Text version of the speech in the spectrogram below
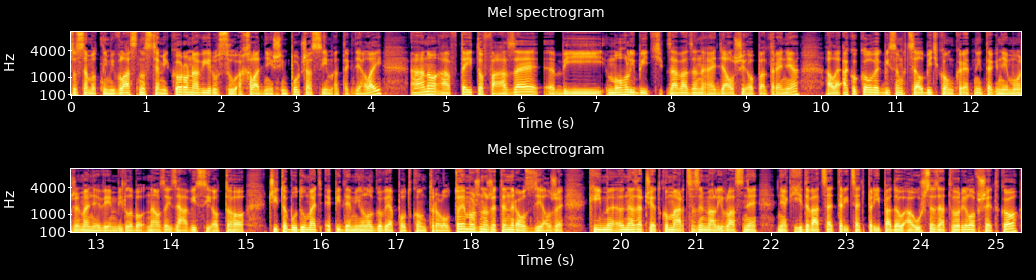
so samotnými vlastnosťami koronavírusu a chladnejším počasím a tak ďalej. Áno, Áno, a v tejto fáze by mohli byť zavádzané aj ďalšie opatrenia, ale akokoľvek by som chcel byť konkrétny, tak nemôžem a neviem byť, lebo naozaj závisí od toho, či to budú mať epidemiológovia pod kontrolou. To je možno, že ten rozdiel, že kým na začiatku marca sme mali vlastne nejakých 20-30 prípadov a už sa zatvorilo všetko,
